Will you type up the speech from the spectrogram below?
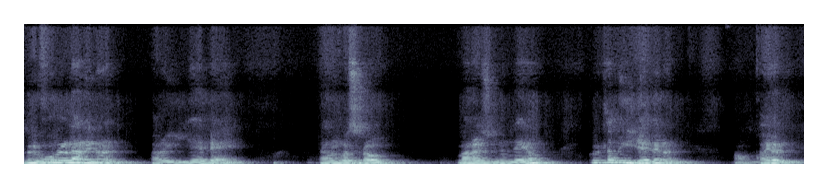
그리고 오늘날에는 바로 이 예배라는 것으로 말할 수 있는데요. 그렇다면 이 예배는 어, 과연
